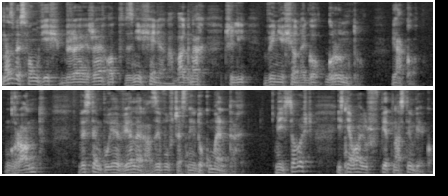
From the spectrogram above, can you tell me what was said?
Nazwę swą wieś brzeże od wzniesienia na bagnach, czyli wyniesionego gruntu. Jako grunt występuje wiele razy w ówczesnych dokumentach. Miejscowość istniała już w XV wieku.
